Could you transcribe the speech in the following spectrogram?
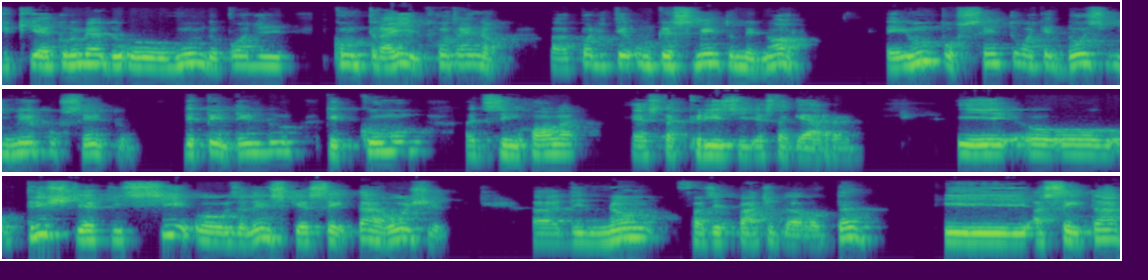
de que a economia do mundo pode contrair, contrair não, pode ter um crescimento menor em 1% ou até 2,5%, dependendo de como desenrola esta crise, esta guerra. E o, o triste é que se o Zelensky aceitar hoje uh, de não fazer parte da OTAN, e aceitar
